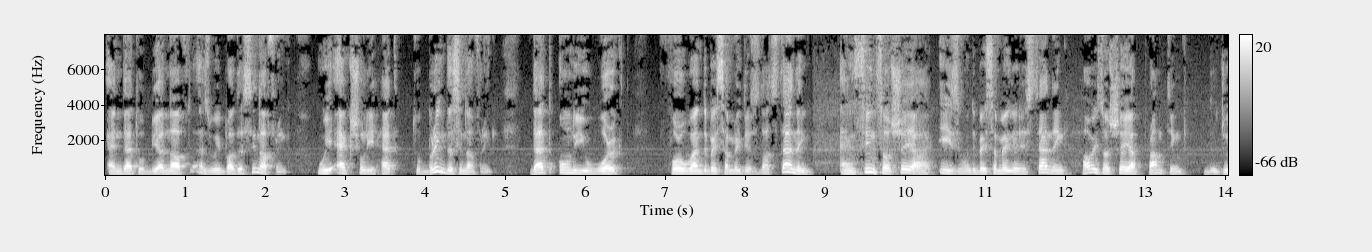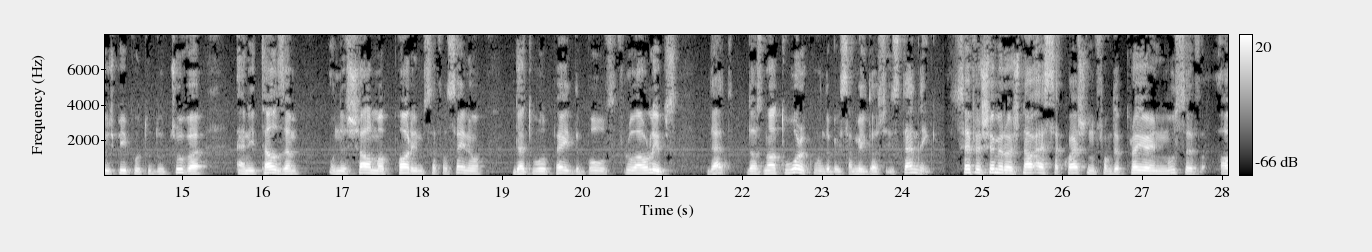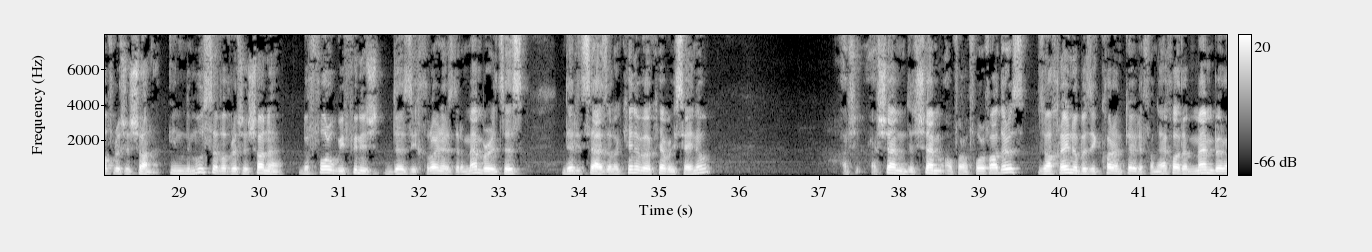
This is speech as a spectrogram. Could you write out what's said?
and that would be enough as we brought the sin offering. We actually had to bring the sin offering. That only worked for when the Beis Hamikdash is not standing. And since Hosea is when the Beis Hamikdash is standing, how is Hosea prompting the Jewish people to do tshuva? And he tells them, "Uneshalma porim sefosenu," that will pay the bulls through our lips. That does not work when the Beis Hamikdash is standing. Sefer Shemirosh now asks a question from the prayer in Musaf of Rosh Hashanah. In the Musaf of Rosh Hashanah, before we finish the Zichronas, the remembrances, there it says, Hashem, the Shem of our forefathers, remember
